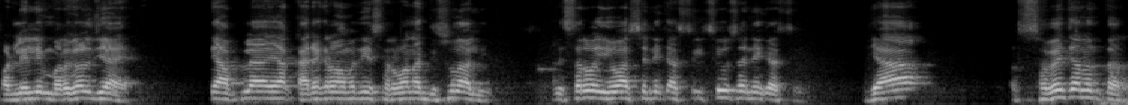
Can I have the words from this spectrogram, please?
पडलेली मरगळ जी आहे ती आपल्या या कार्यक्रमामध्ये सर्वांना दिसून आली. आणि सर्व युवा सैनिक असतील शिवसैनिक असतील या सभेच्या नंतर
